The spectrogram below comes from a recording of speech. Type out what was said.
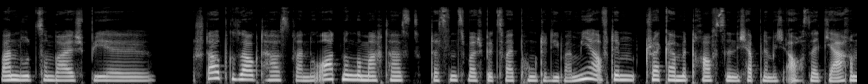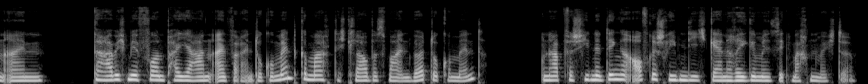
wann du zum Beispiel Staub gesaugt hast, wann du Ordnung gemacht hast. Das sind zum Beispiel zwei Punkte, die bei mir auf dem Tracker mit drauf sind. Ich habe nämlich auch seit Jahren einen da habe ich mir vor ein paar Jahren einfach ein Dokument gemacht, ich glaube es war ein Word-Dokument, und habe verschiedene Dinge aufgeschrieben, die ich gerne regelmäßig machen möchte.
